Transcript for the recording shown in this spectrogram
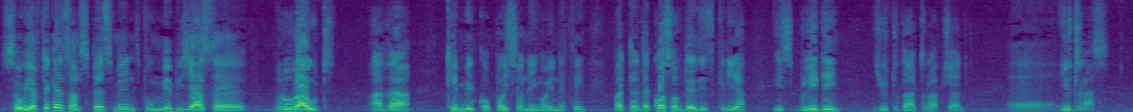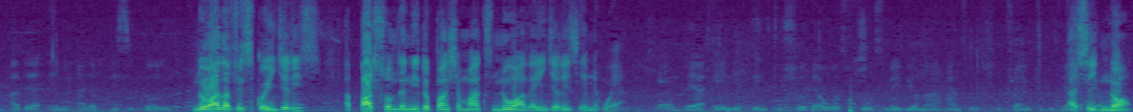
So we have taken some specimens to maybe just uh, rule out other chemical poisoning or anything, but uh, the cause of death is clear, is bleeding due to that ruptured uh, uterus. Are there any other physical? No other physical injuries. Apart from the needle puncture marks, no other injuries anywhere. Is there anything to show there was force maybe on her hands? Was she trying to defend I said no.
